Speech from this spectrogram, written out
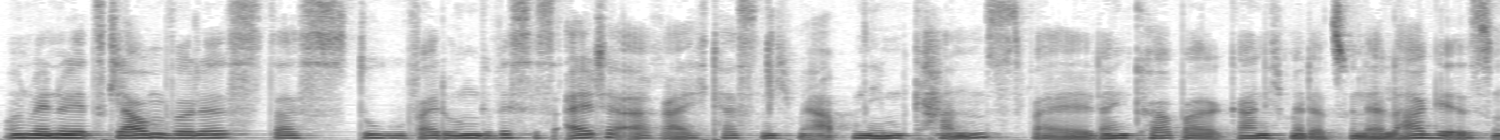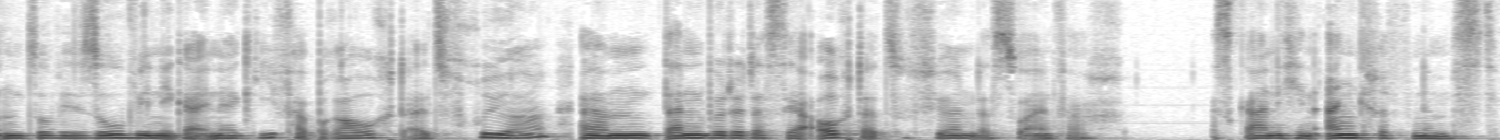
Und wenn du jetzt glauben würdest, dass du, weil du ein gewisses Alter erreicht hast, nicht mehr abnehmen kannst, weil dein Körper gar nicht mehr dazu in der Lage ist und sowieso weniger Energie verbraucht als früher, ähm, dann würde das ja auch dazu führen, dass du einfach es gar nicht in Angriff nimmst,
